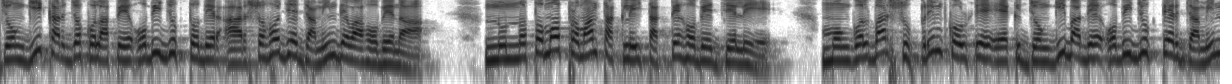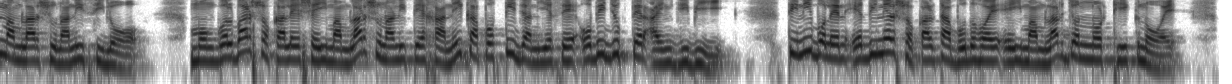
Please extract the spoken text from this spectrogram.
জঙ্গি কার্যকলাপে অভিযুক্তদের আর সহজে জামিন দেওয়া হবে না। ন্যূনতম প্রমাণ থাকলেই থাকতে হবে জেলে। মঙ্গলবার সুপ্রিম কোর্টে এক জঙ্গিবাদে অভিযুক্তের জামিন মামলার শুনানি ছিল। মঙ্গলবার সকালে সেই মামলার শুনানিতে খানিক আপত্তি জানিয়েছে অভিযুক্তের আইনজীবী। তিনি বলেন, এদিনের সকালটা বোধ হয় এই মামলার জন্য ঠিক নয়।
